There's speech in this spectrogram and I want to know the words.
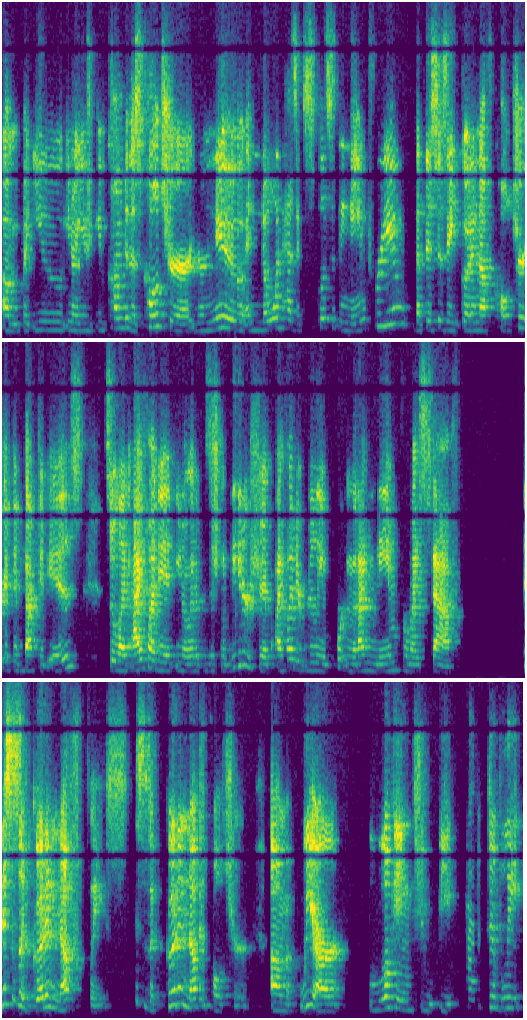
um, but you you know you, you come to this culture you're new and no one has explicitly named for you that this is a good enough culture if in fact it is. So like i find it you know in a position of leadership i find it really important that i name for my staff this is a good enough place. This is a good enough culture. Um, we are looking to be actively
